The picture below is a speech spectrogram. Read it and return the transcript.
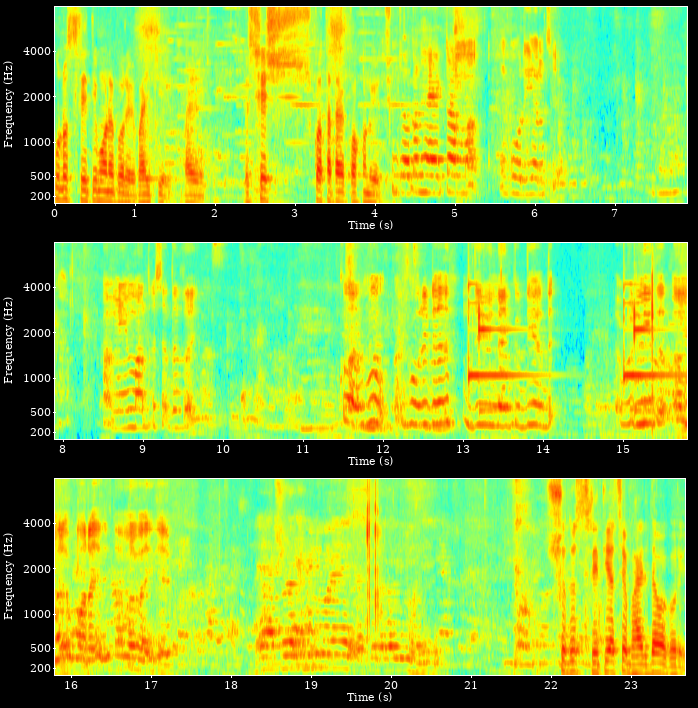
কোনো স্মৃতি মনে পড়ে ভাইকে ভাইয়ের? শেষ কথাটা কখন হয়েছে যখন হ্যাঁ একটা মা গড়ি আনছে। আমি মাদ্রাসাতে যাই। করব গড়িটা না একটু দিয়ে দে। নিজে আমার পড়াই দিতে আমার ভাইকে শুধু স্মৃতি আছে ভাইয়ের দেওয়া করে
